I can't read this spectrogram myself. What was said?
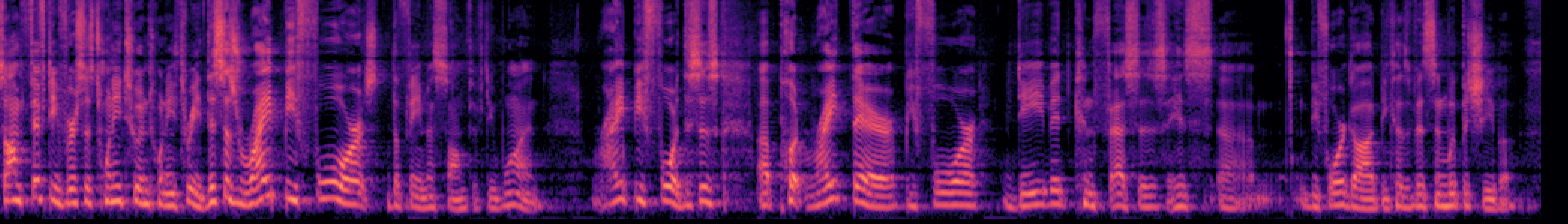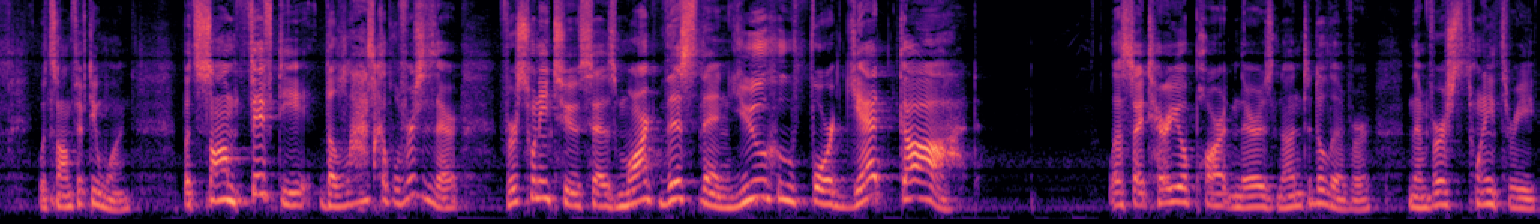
Psalm 50, verses 22 and 23. This is right before the famous Psalm 51. Right before, this is uh, put right there before David confesses his um, before God because of his sin with Bathsheba, with Psalm 51. But Psalm 50, the last couple verses there, verse 22 says, Mark this then, you who forget God, lest I tear you apart and there is none to deliver. And then verse 23,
